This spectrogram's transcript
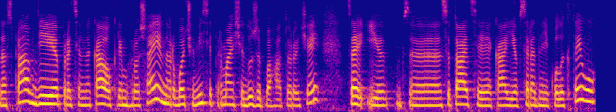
Насправді, працівника, окрім грошей, на робочому місці тримає ще дуже багато речей. Це і е, ситуація, яка є всередині колективу,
